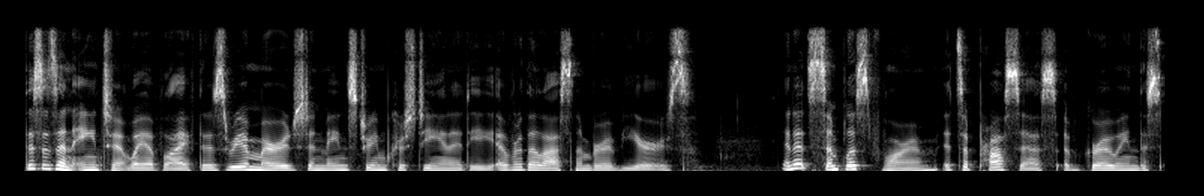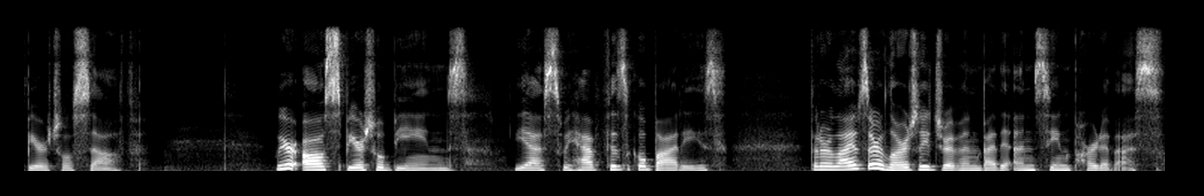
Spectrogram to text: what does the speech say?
This is an ancient way of life that has reemerged in mainstream Christianity over the last number of years. In its simplest form, it's a process of growing the spiritual self. We are all spiritual beings. Yes, we have physical bodies, but our lives are largely driven by the unseen part of us.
